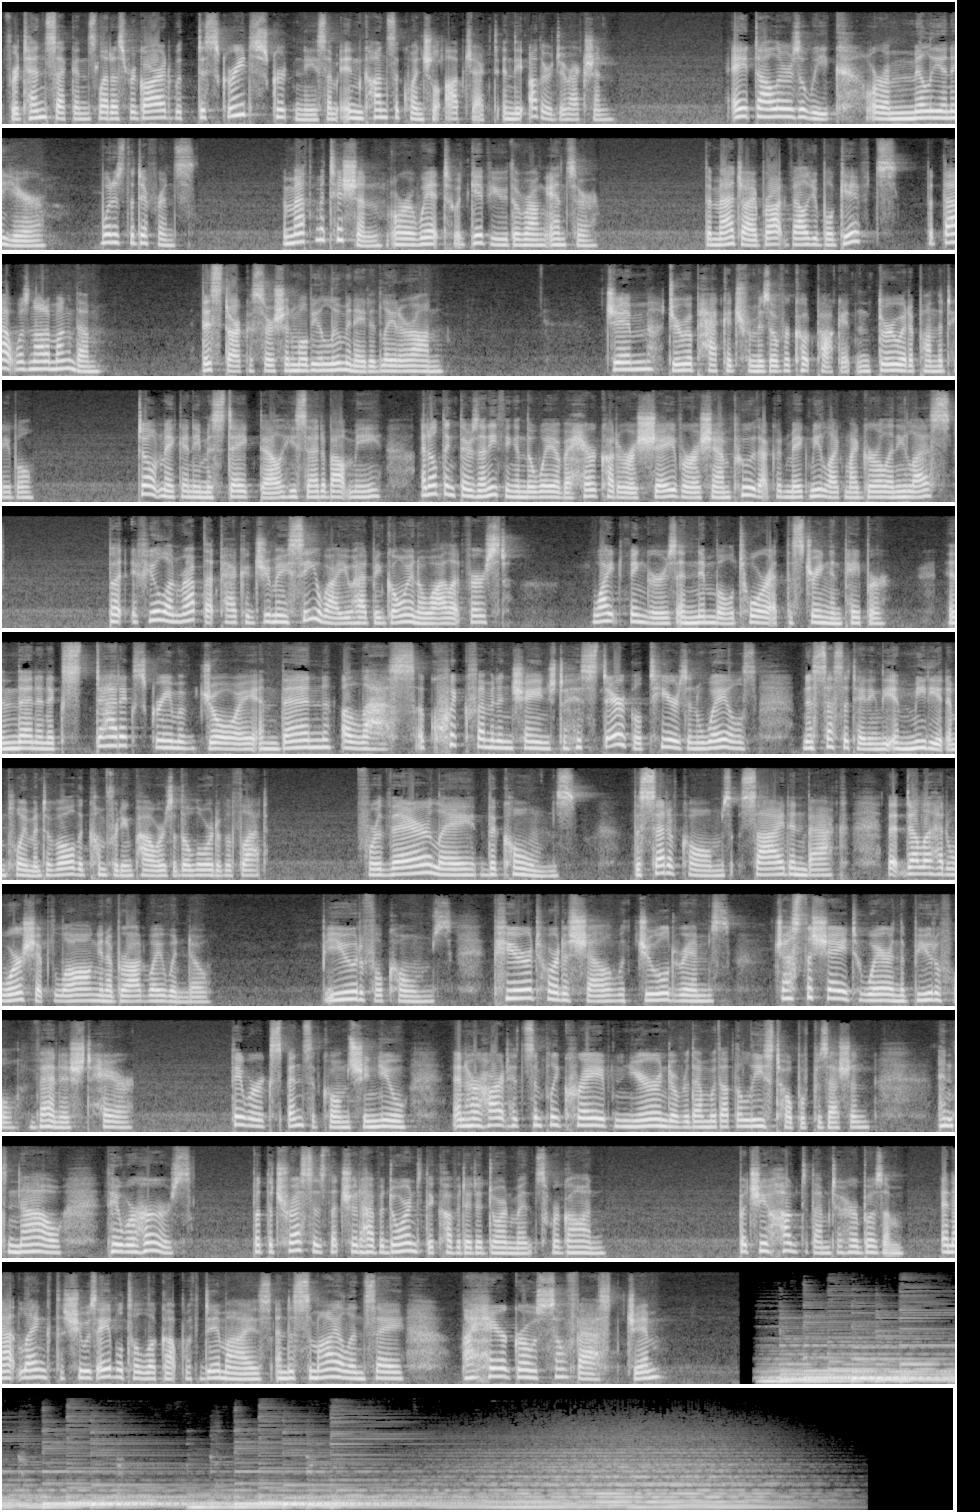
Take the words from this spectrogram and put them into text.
For ten seconds, let us regard with discreet scrutiny some inconsequential object in the other direction. Eight dollars a week, or a million a year. What is the difference? A mathematician or a wit would give you the wrong answer. The Magi brought valuable gifts, but that was not among them. This dark assertion will be illuminated later on. Jim drew a package from his overcoat pocket and threw it upon the table. Don't make any mistake, Dell, he said, about me. I don't think there's anything in the way of a haircut or a shave or a shampoo that could make me like my girl any less. But if you'll unwrap that package, you may see why you had me going a while at first. White fingers and nimble tore at the string and paper. And then an ecstatic scream of joy, and then, alas, a quick feminine change to hysterical tears and wails, necessitating the immediate employment of all the comforting powers of the Lord of the Flat. For there lay the combs, the set of combs, side and back, that Della had worshipped long in a Broadway window. Beautiful combs, pure tortoise shell with jeweled rims, just the shade to wear in the beautiful, vanished hair. They were expensive combs, she knew, and her heart had simply craved and yearned over them without the least hope of possession. And now they were hers, but the tresses that should have adorned the coveted adornments were gone. But she hugged them to her bosom, and at length she was able to look up with dim eyes and a smile and say, My hair grows so fast, Jim.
